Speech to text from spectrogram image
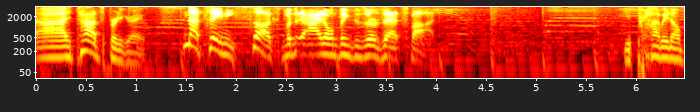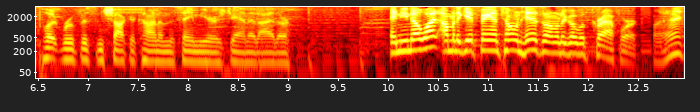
Uh, Todd's pretty great. Not saying he sucks, but I don't think deserves that spot. You probably don't put Rufus and Chaka Khan in the same year as Janet either. And you know what? I'm going to give Fantone his, and I'm going to go with Kraftwerk. All right.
